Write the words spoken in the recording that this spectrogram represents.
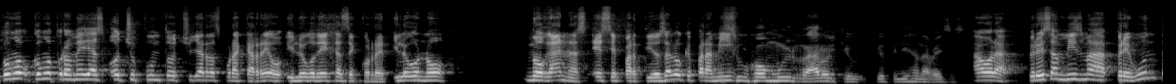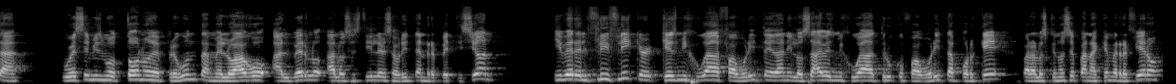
¿Cómo, ¿Cómo promedias 8.8 yardas por acarreo y luego dejas de correr y luego no, no ganas ese partido. Es algo que para mí... Es un juego muy raro el que, utilizan a veces. Ahora, pero esa misma pregunta o ese mismo tono de pregunta me lo hago al verlo a los Steelers ahorita en repetición. y ver el flip flicker, que es mi jugada favorita, y Dani lo sabe, es mi jugada truco favorita. ¿Por qué? Para los que no sepan a qué me refiero,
